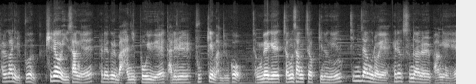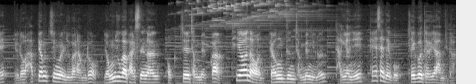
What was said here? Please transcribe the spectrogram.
혈관일 뿐 필요 이상의 혈액을 많이 보유해 다리를 붓게 만들고 정맥의 정상적 기능인 심장으로의 혈액순환을 방해해 여러 합병증을 유발하므로 역류가 발생한 복제 정맥과 튀어나온 병든 정맥류는 당연히 폐쇄되고 제거되어야 합니다.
